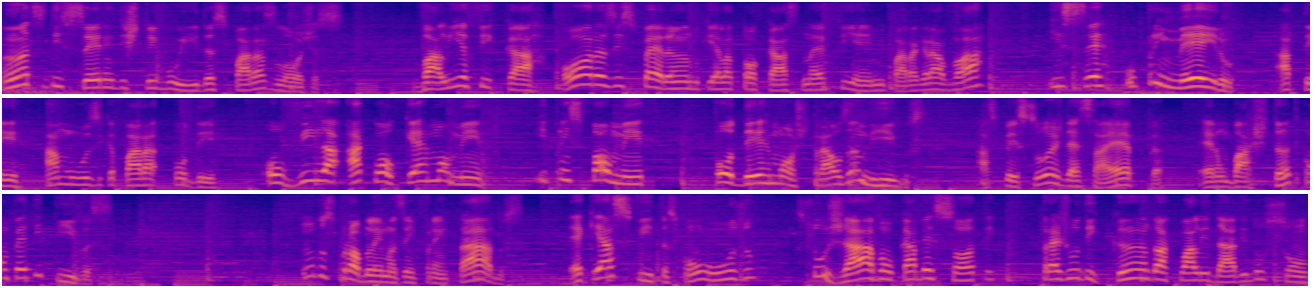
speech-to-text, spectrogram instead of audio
antes de serem distribuídas para as lojas. Valia ficar horas esperando que ela tocasse na FM para gravar e ser o primeiro a ter a música para poder ouvi-la a qualquer momento e principalmente poder mostrar aos amigos. As pessoas dessa época eram bastante competitivas. Um dos problemas enfrentados é que as fitas com o uso sujavam o cabeçote, prejudicando a qualidade do som,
